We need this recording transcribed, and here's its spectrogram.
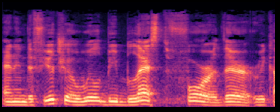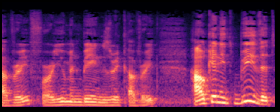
and in the future will be blessed for their recovery, for human beings' recovery. How can it be that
